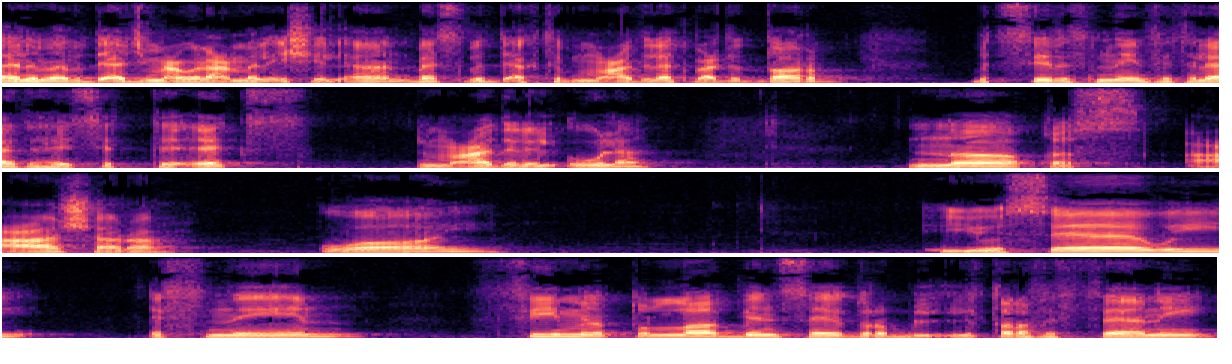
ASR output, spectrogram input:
أنا ما بدي أجمع ولا أعمل إشي الآن بس بدي أكتب المعادلات بعد الضرب. بتصير 2 في 3 هي 6 x. المعادلة الأولى ناقص 10 y يساوي 2 في من الطلاب بنسى يضرب للطرف الثاني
